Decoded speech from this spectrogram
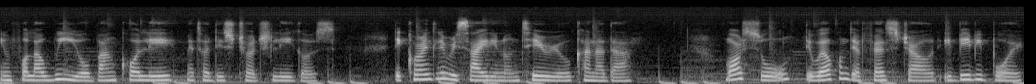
in Folawiyo Bankole Methodist Church, Lagos. They currently reside in Ontario, Canada. More so, they welcomed their first child, a baby boy,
